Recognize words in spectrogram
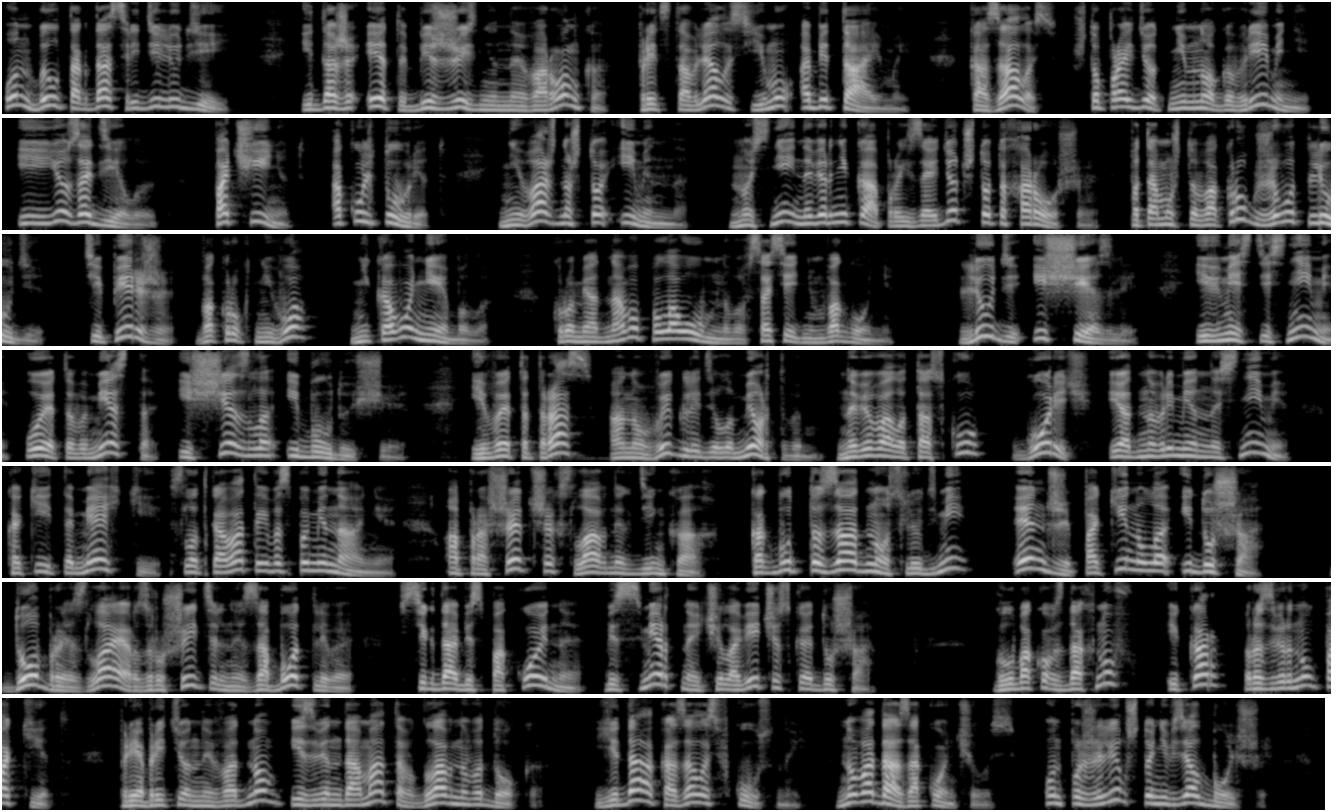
Он был тогда среди людей, и даже эта безжизненная воронка представлялась ему обитаемой. Казалось, что пройдет немного времени, и ее заделают, починят, окультурят. Неважно, что именно, но с ней наверняка произойдет что-то хорошее, потому что вокруг живут люди. Теперь же вокруг него никого не было, кроме одного полоумного в соседнем вагоне. Люди исчезли, и вместе с ними у этого места исчезло и будущее. И в этот раз оно выглядело мертвым, навевало тоску, горечь и одновременно с ними какие-то мягкие, сладковатые воспоминания о прошедших славных деньках. Как будто заодно с людьми Энджи покинула и душа. Добрая, злая, разрушительная, заботливая, всегда беспокойная, бессмертная человеческая душа. Глубоко вздохнув, Икар развернул пакет, приобретенный в одном из виндоматов главного дока. Еда оказалась вкусной, но вода закончилась. Он пожалел, что не взял больше.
